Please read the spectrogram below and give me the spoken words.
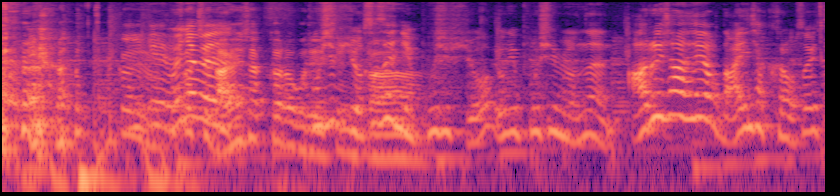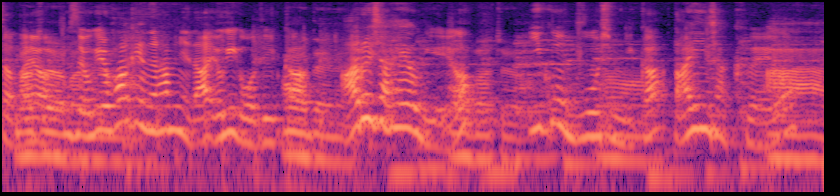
이게 왜냐면 나인 샤크라고 돼 보십시오. 선생님 보십시오 여기 보시면은 아르샤 해역 나인 샤크라고 써 있잖아요. 맞아요, 그래서 맞아요. 여기를 확인을 합니다. 여기가 어디일까? 어, 네네. 아르샤 해역이에요. 어, 맞아요. 이거 무엇입니까? 나인 샤크예요. 아,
